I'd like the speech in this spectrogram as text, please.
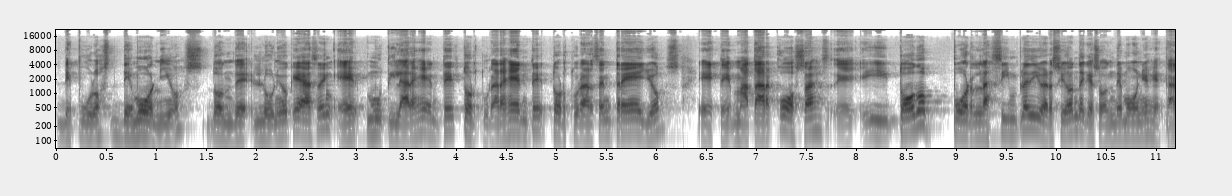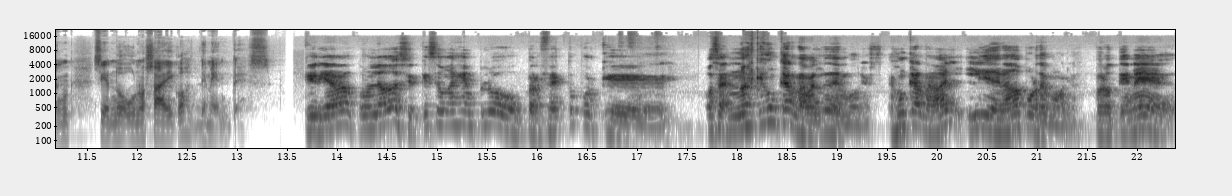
de puros demonios, donde lo único que hacen es mutilar a gente, torturar a gente, torturarse entre ellos, este, matar cosas, eh, y todo por la simple diversión de que son demonios y están siendo unos sádicos dementes. Quería, por un lado, decir que es un ejemplo perfecto porque o sea, no es que es un carnaval de demonios, es un carnaval liderado por demonios, pero tiene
